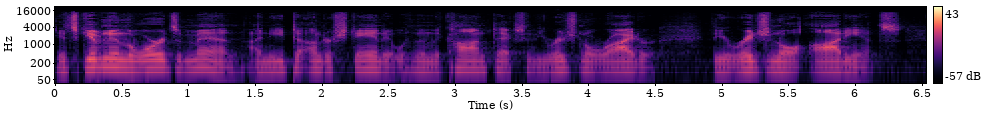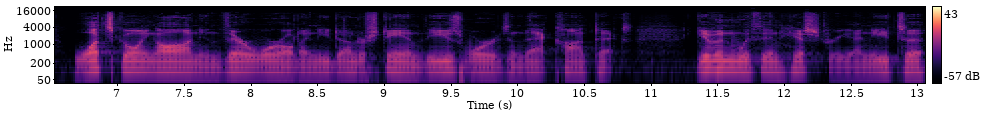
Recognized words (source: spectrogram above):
It's given in the words of men. I need to understand it within the context of the original writer, the original audience, what's going on in their world. I need to understand these words in that context. Given within history, I need to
